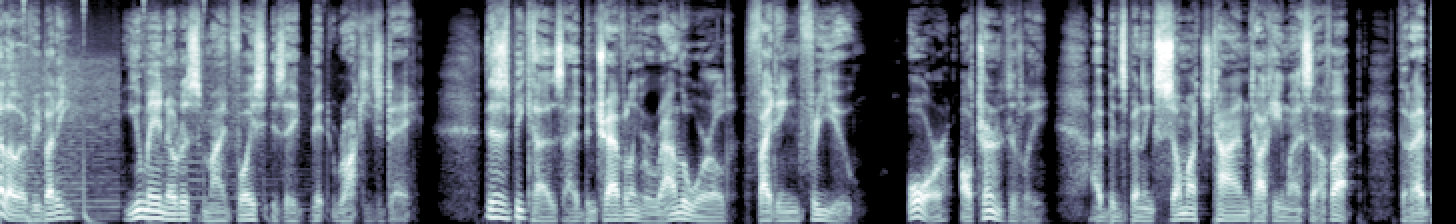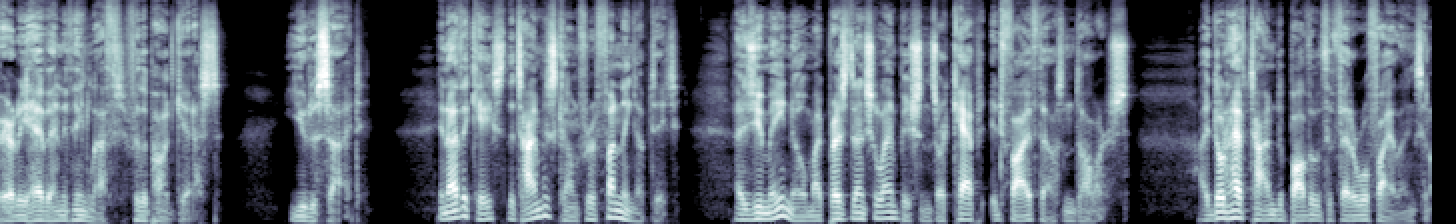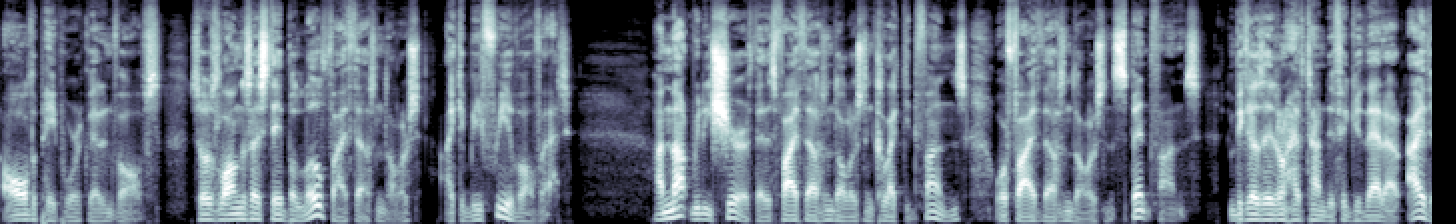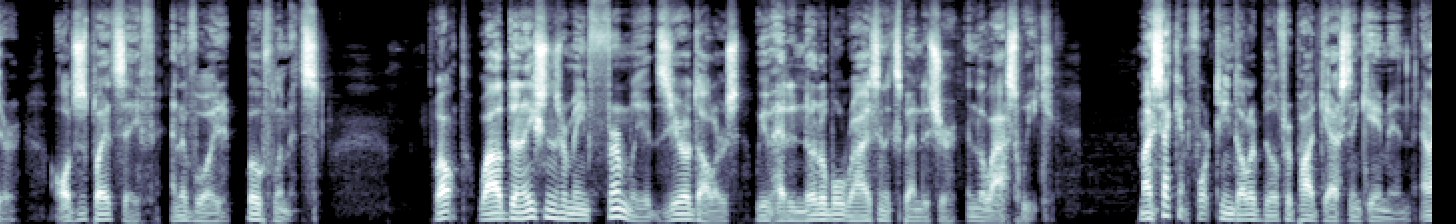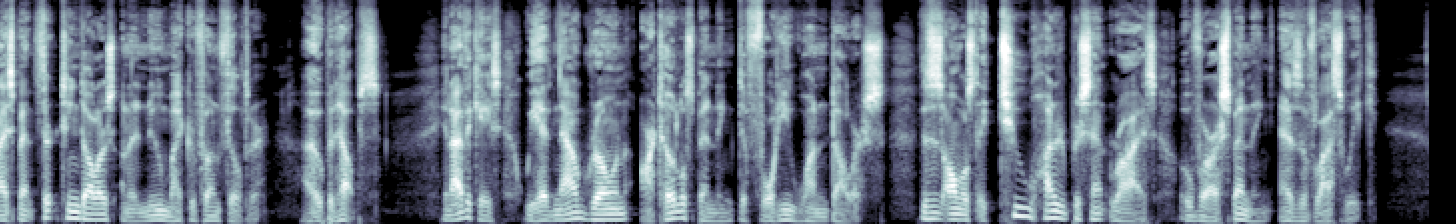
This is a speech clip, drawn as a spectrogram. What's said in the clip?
Hello, everybody. You may notice my voice is a bit rocky today. This is because I've been traveling around the world fighting for you. Or, alternatively, I've been spending so much time talking myself up that I barely have anything left for the podcast. You decide. In either case, the time has come for a funding update. As you may know, my presidential ambitions are capped at $5,000. I don't have time to bother with the federal filings and all the paperwork that involves, so as long as I stay below $5,000, I can be free of all that. I'm not really sure if that is $5,000 in collected funds or $5,000 in spent funds, and because I don't have time to figure that out either, I'll just play it safe and avoid both limits. Well, while donations remain firmly at $0, we've had a notable rise in expenditure in the last week. My second $14 bill for podcasting came in, and I spent $13 on a new microphone filter. I hope it helps. In either case, we had now grown our total spending to $41. This is almost a 200% rise over our spending as of last week.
